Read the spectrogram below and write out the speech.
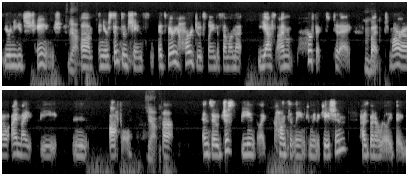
your needs change. Yeah. Um, and your symptoms change. It's very hard to explain to someone that yes, I'm perfect today, mm-hmm. but tomorrow I might be awful. Yeah. Um, and so just being like constantly in communication has been a really big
